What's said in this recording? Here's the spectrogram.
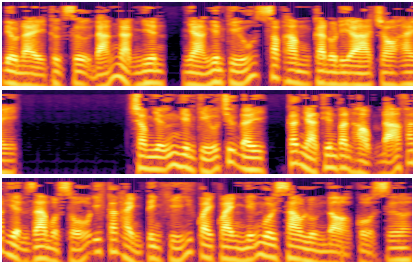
điều này thực sự đáng ngạc nhiên, nhà nghiên cứu Sapham Canodia cho hay. Trong những nghiên cứu trước đây, các nhà thiên văn học đã phát hiện ra một số ít các hành tinh khí quay quanh những ngôi sao lùn đỏ cổ xưa.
